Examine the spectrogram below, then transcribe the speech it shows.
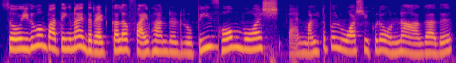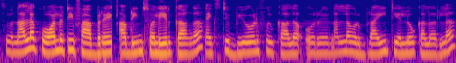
ஸோ இதுவும் பார்த்தீங்கன்னா இந்த red colour five hundred rupees home wash and multiple wash கூட ஒன்றும் ஆகாது. ஸோ நல்ல குவாலிட்டி ஃபேப்ரிக் அப்படின்னு சொல்லியிருக்காங்க. நெக்ஸ்ட் பியூட்டிஃபுல் கலர் ஒரு நல்ல ஒரு பிரைட் எல்லோ கலரில்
